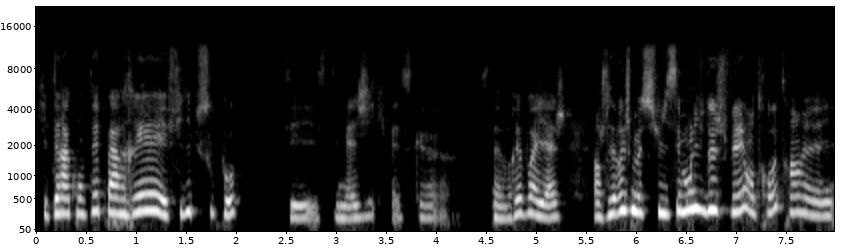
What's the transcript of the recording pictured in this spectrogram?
qui était raconté par Ray et Philippe Soupeau. C'était magique parce que c'était un vrai voyage. Alors c'est vrai que je me suis, c'est mon livre de chevet entre autres. Hein,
